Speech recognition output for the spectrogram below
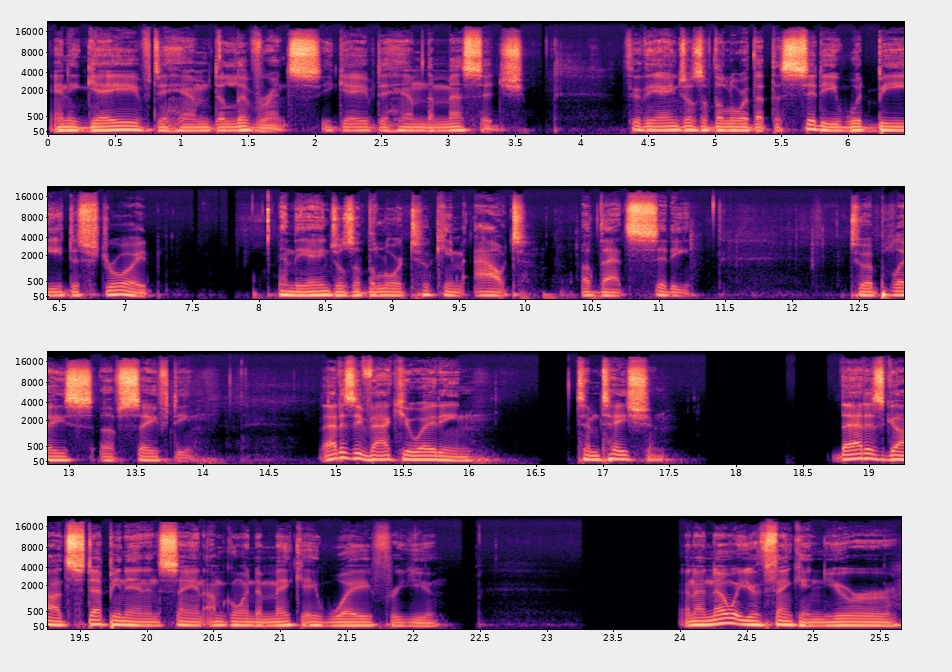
And he gave to him deliverance. He gave to him the message through the angels of the Lord that the city would be destroyed. And the angels of the Lord took him out of that city to a place of safety. That is evacuating temptation. That is God stepping in and saying, I'm going to make a way for you. And I know what you're thinking. You're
